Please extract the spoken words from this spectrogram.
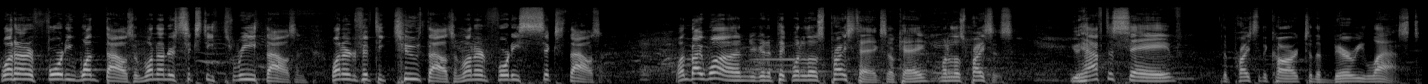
141,000, 163,000, 152,000, 146,000. One by one, you're going to pick one of those price tags, okay? One of those prices. You have to save the price of the car to the very last.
